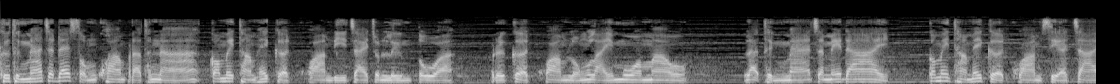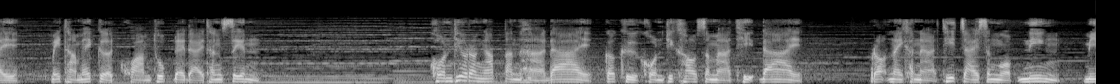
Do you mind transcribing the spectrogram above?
คือถึงแม้จะได้สมความปรารถนาก็ไม่ทำให้เกิดความดีใจจนลืมตัว หรือเกิดความหลงไหลมัวเมา และถึงแม้จะไม่ได้ ก็ไม่ทำให้เกิดความเสียใจ ไม่ทำให้เกิดความทุกข์ใด ๆ ทั้งสิ้นคนที่ระงับตัณหาได้ก็คือคนที่เข้าสมาธิได้ เพราะในขณะที่ใจสงบนิ่ง มี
